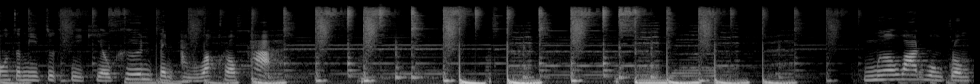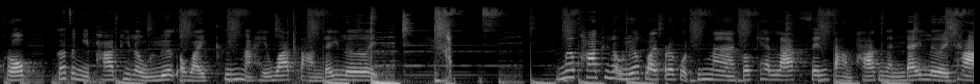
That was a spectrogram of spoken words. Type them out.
งจะมีจุดสีเขียวขึ้นเป็นอันว่าครบค่ะเมื่อวาดวงกลมครบ ก็จะมีภาพที่เราเลือกเอาไว้ขึ้นมาให้วาดตามได้เลย เมื่อภาพที่เราเลือกไว้ปรากฏขึ้นมา ก็แค่ลากเส้นตามภาพนั้นได้เลยค่ะ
